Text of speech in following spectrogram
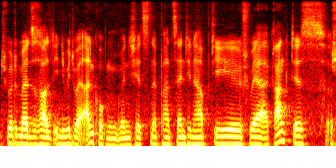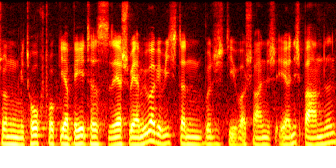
Ich würde mir das halt individuell angucken. Wenn ich jetzt eine Patientin habe, die schwer erkrankt ist, schon mit Hochdruck, Diabetes, sehr schwerem Übergewicht, dann würde ich die wahrscheinlich eher nicht behandeln,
